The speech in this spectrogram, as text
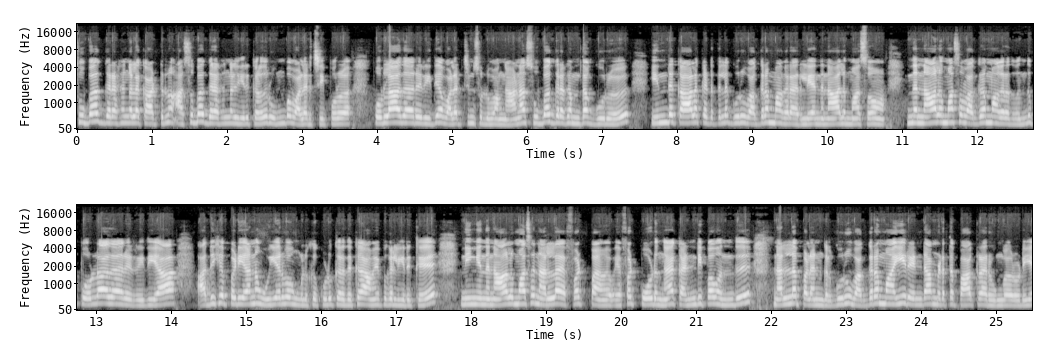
சுப கிரகங்களை காட்டிலும் அசுப கிரகங்கள் இருக்கிறது ரொம்ப வளர்ச்சி பொரு பொருளாதார ரீதியாக வளர்ச்சின்னு சொல்லுவாங்க. ஆனால் சுப கிரகம் தான் குரு. இந்த காலகட்டத்தில் குரு வக்ரமாகிறார் இல்லையா? இந்த நாலு மாதம் இந்த நாலு மாதம் வக்ரமாகிறது வந்து பொருளாதார ரீதியாக அதிகப்படியான உயர்வை உங்களுக்கு கொடுக்கறதுக்கு அமைப்புகள் இருக்குது நீங்கள் இந்த நாலு மாதம் நல்லா எஃபர்ட் ப எஃபர்ட் போடுங்க. கண்டிப்பாக வந்து நல்ல பலன்கள். குரு வக்ரமாகி ரெண்டாம் இடத்த பார்க்குறாரு உங்களுடைய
